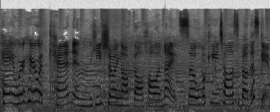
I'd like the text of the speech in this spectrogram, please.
Hey, we're here with Ken, and he's showing off Valhalla Knights. So, what can you tell us about this game?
